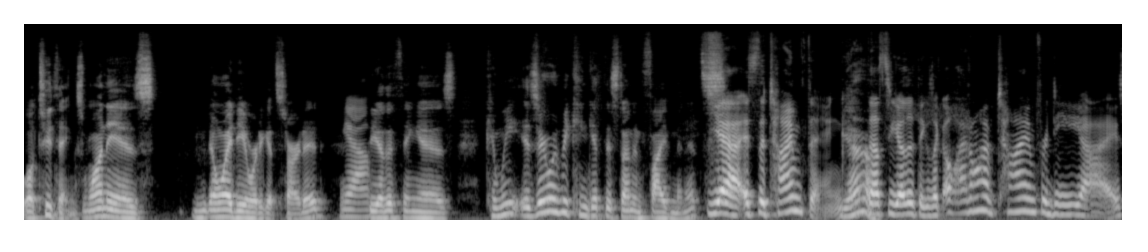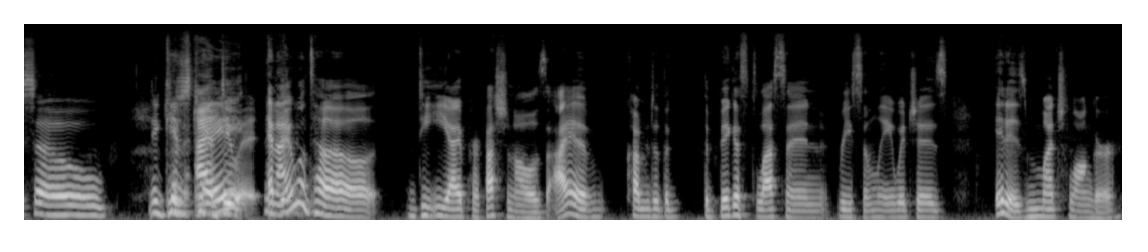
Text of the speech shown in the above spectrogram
well two things. One is no idea where to get started. yeah The other thing is can we is there a way we can get this done in five minutes? Yeah, it's the time thing. Yeah. That's the other thing. It's like, oh, I don't have time for DEI, so you Can just can't do it. And I will tell DEI professionals, I have come to the, the biggest lesson recently, which is it is much longer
